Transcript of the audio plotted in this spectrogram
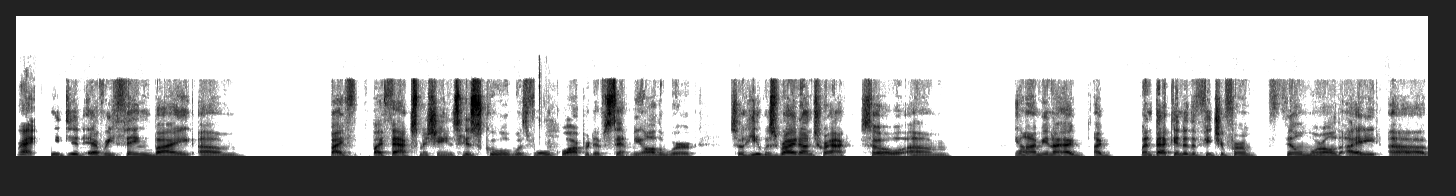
Right. We did everything by um, by by fax machines. His school was very cooperative, sent me all the work, so he was right on track. So um, yeah, I mean, I I went back into the feature film film world. I uh,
